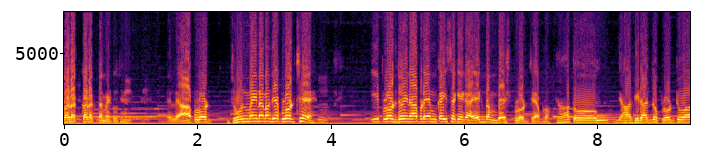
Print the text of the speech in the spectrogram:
કડક કડક ટમેટું. છે. એટલે આ પ્લોટ જૂન મહિનાનો જે પ્લોટ છે. ઈ પ્લોટ જોઈને આપણે એમ કહી શકીએ કે એકદમ બેસ્ટ પ્લોટ છે આપણો. હા તો અધિરાજ નો પ્લોટ જોવા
